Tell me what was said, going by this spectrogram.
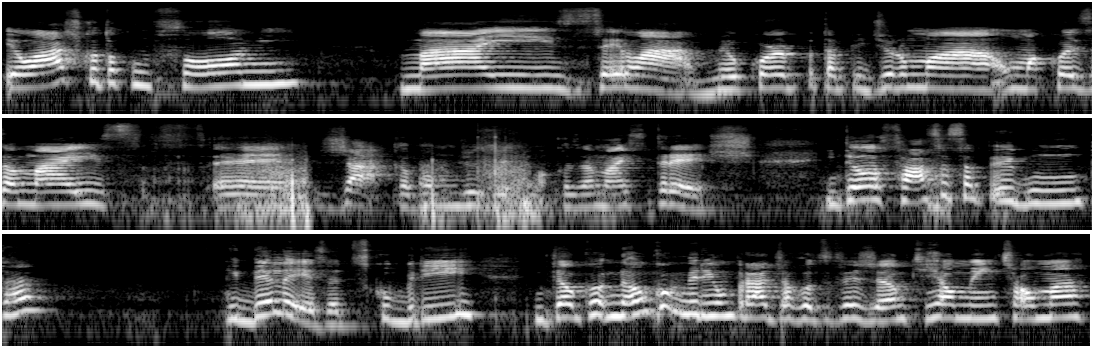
eu acho que eu tô com fome, mas sei lá, meu corpo tá pedindo uma, uma coisa mais é, jaca, vamos dizer, uma coisa mais trash. Então eu faço essa pergunta e beleza, descobri então que eu não comeria um prato de arroz e feijão, que realmente é uma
